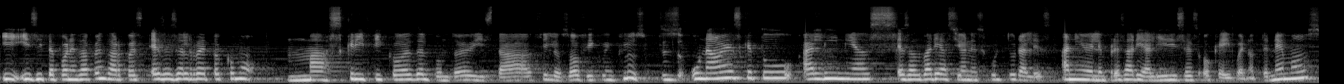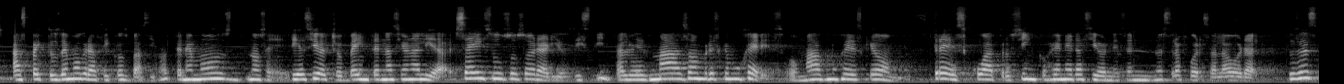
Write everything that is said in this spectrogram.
Y, si te pones a pensar, pues ese es el reto como más crítico desde el punto de vista filosófico incluso. Entonces, una vez que tú alineas esas variaciones culturales a nivel empresarial y dices, ok, bueno, tenemos aspectos demográficos básicos, tenemos, no sé, 18, 20 nacionalidades, 6 usos horarios distintos, tal vez más hombres que mujeres o más mujeres que hombres, 3, 4, 5 generaciones en nuestra fuerza laboral. Entonces,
